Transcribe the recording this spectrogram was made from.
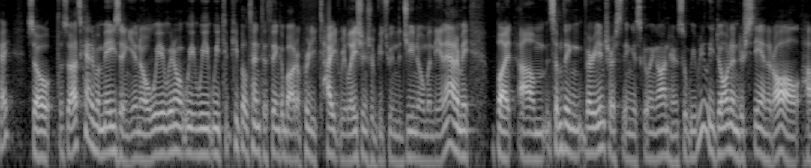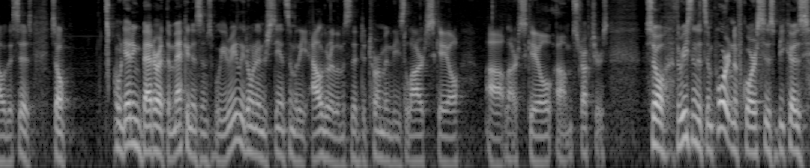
Okay, so, so that's kind of amazing. You know, we, we don't, we, we, we people tend to think about a pretty tight relationship between the genome and the anatomy, but um, something very interesting is going on here. So we really don't understand at all how this is. So we're getting better at the mechanisms, but we really don't understand some of the algorithms that determine these large-scale, uh, large-scale um, structures. So the reason it's important, of course, is because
